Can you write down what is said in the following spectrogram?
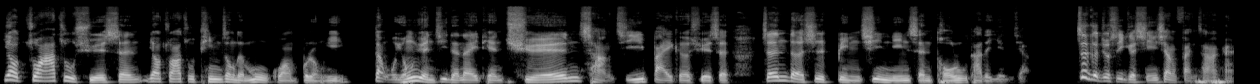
要抓住学生，要抓住听众的目光不容易。但我永远记得那一天，全场几百个学生真的是屏气凝神投入他的演讲。这个就是一个形象反差感。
